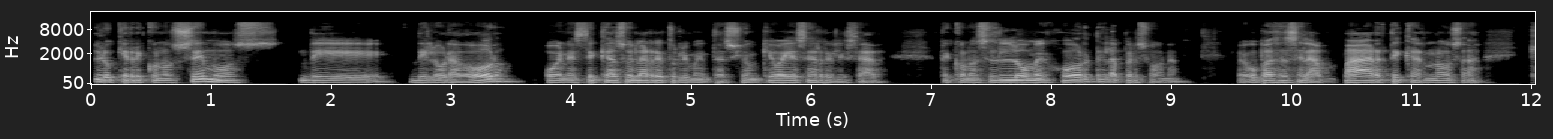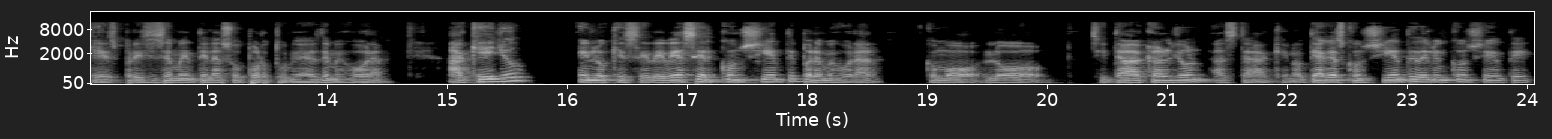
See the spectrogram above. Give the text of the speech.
lo que reconocemos de, del orador, o en este caso en la retroalimentación que vayas a realizar reconoces lo mejor de la persona. Luego pasas a la parte carnosa, que es precisamente las oportunidades de mejora. Aquello en lo que se debe hacer consciente para mejorar, como lo citaba Carl Jung, hasta que no te hagas consciente de lo inconsciente,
